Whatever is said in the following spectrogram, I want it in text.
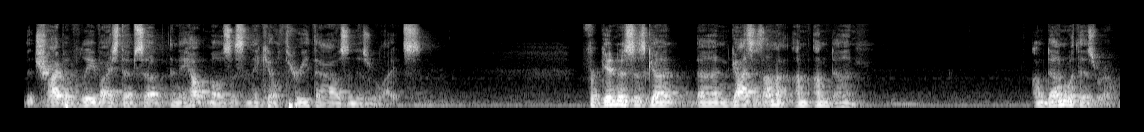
the tribe of Levi steps up and they help Moses and they kill 3,000 Israelites. Forgiveness is done. God says, I'm, not, I'm, I'm done. I'm done with Israel.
